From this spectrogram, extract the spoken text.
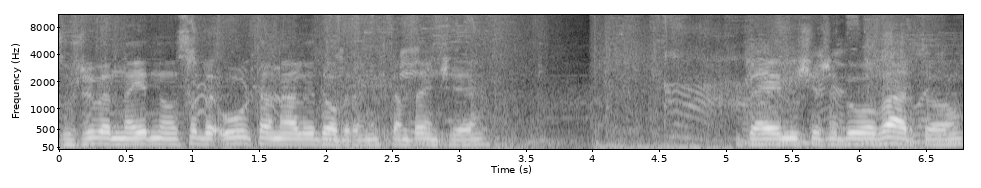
zużyłem na jedną osobę ulta, no ale dobra, niech tam będzie. Wydaje mi się, że było warto.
